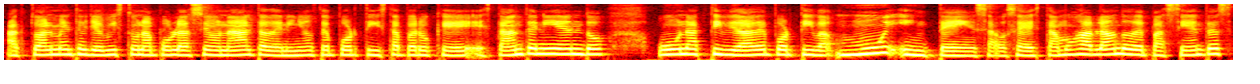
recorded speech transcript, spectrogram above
Actualmente yo he visto una población alta de niños deportistas, pero que están teniendo una actividad deportiva muy intensa. O sea, estamos hablando de pacientes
